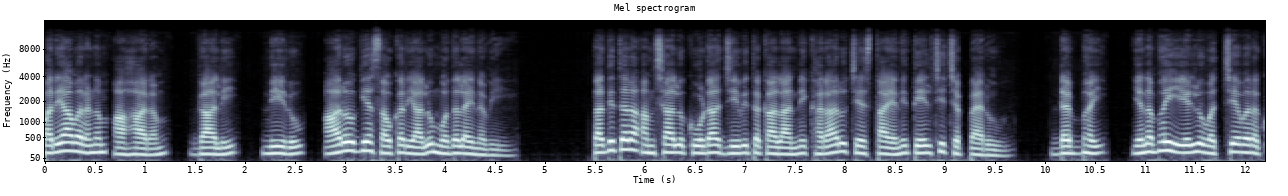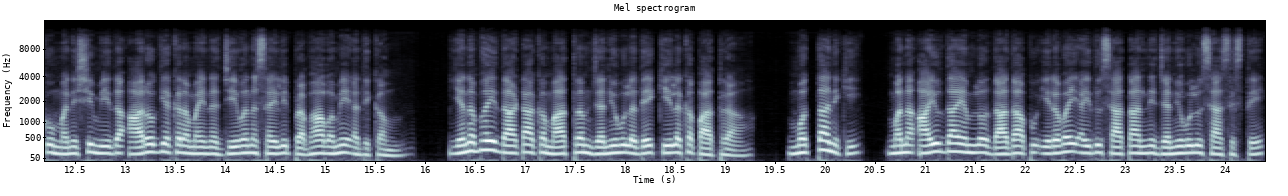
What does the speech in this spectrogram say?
పర్యావరణం ఆహారం గాలి నీరు ఆరోగ్య సౌకర్యాలు మొదలైనవి. తదితర అంశాలు కూడా జీవితకాలాన్ని ఖరారు చేస్తాయని తేల్చి చెప్పారు. డెబ్భై ఎనభై ఏళ్ళు వచ్చేవరకు మనిషి మీద ఆరోగ్యకరమైన జీవనశైలి ప్రభావమే అధికం. ఎనభై దాటాక మాత్రం జన్యువులదే కీలక పాత్ర. మొత్తానికి మన ఆయుర్దాయంలో దాదాపు ఇరవై ఐదు శాతాన్ని జన్యువులు శాసిస్తే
